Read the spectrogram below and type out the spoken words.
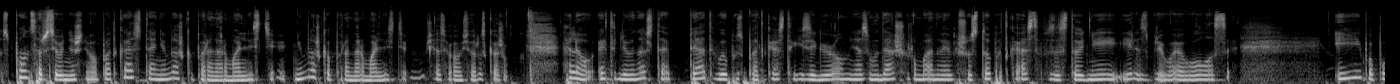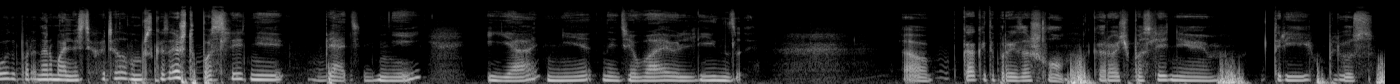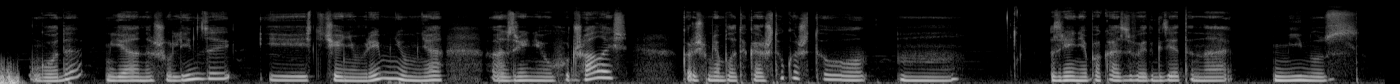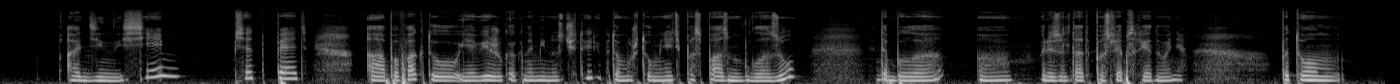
Спонсор сегодняшнего подкаста — немножко паранормальности. Немножко паранормальности. Сейчас я вам все расскажу. Hello, это 95-й выпуск подкаста Easy Girl. Меня зовут Даша Рубанова. Я пишу 100 подкастов за 100 дней и разбриваю волосы. И по поводу паранормальности хотела вам рассказать, что последние 5 дней я не надеваю линзы. А, как это произошло? Короче, последние три плюс года я ношу линзы, и с течением времени у меня а, зрение ухудшалось. Короче, у меня была такая штука, что м- зрение показывает где-то на минус 1,7, 55, а по факту я вижу как на минус 4, потому что у меня типа спазм в глазу. Это было э, результаты после обследования. Потом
